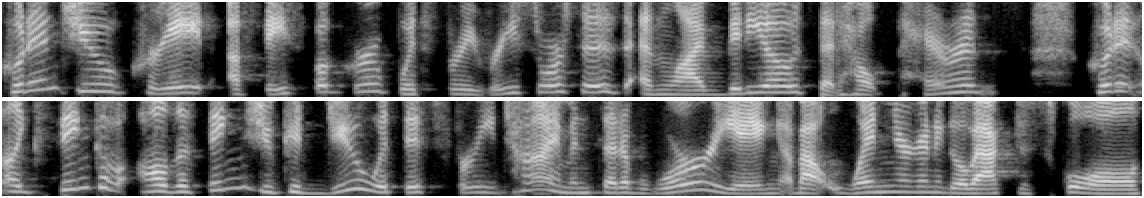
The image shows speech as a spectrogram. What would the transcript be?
Couldn't you create a Facebook group with free resources and live videos that help parents? Couldn't like think of all the things you could do with this free time instead of worrying about when you're going to go back to school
